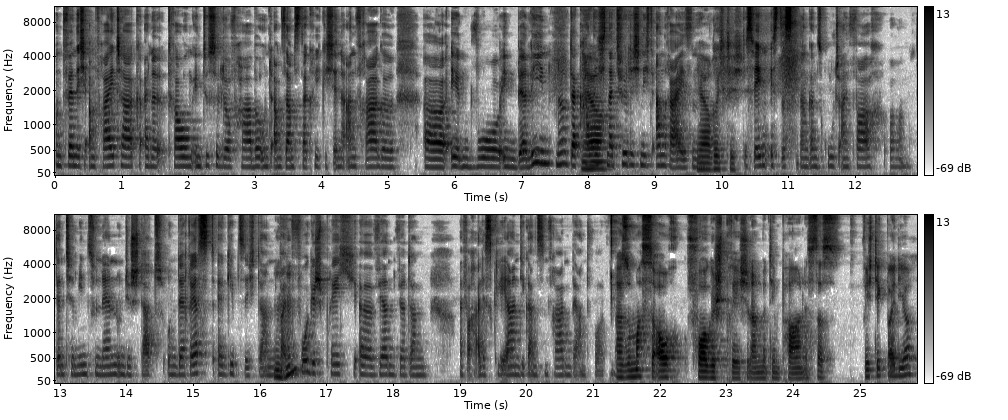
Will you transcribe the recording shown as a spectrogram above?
Und wenn ich am Freitag eine Trauung in Düsseldorf habe und am Samstag kriege ich eine Anfrage äh, irgendwo in Berlin, ne, da kann Ja. ich natürlich nicht anreisen. ja, richtig. Deswegen ist es dann ganz gut, einfach äh, den Termin zu nennen und die Stadt und der Rest ergibt sich dann. Mhm. Beim Vorgespräch äh, werden wir dann einfach alles klären, die ganzen Fragen beantworten. Also machst du auch Vorgespräche dann mit den Paaren. Ist das wichtig bei dir?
